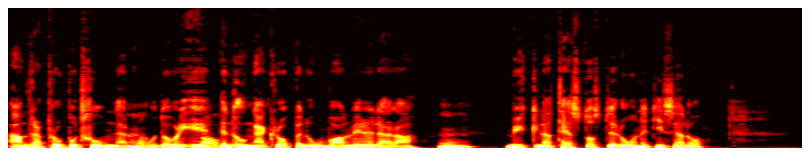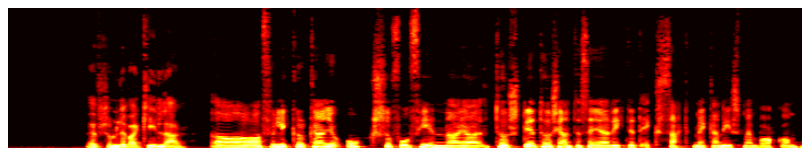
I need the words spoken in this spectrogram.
andra proportioner. Och då är Ja. den unga kroppen ovan vid det där äh, Mm. myckna testosteronet gissar jag då. Eftersom det var killar. Ja, flickor kan ju också få finnar. Jag törs, det törs jag inte säga riktigt exakt mekanismen bakom.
